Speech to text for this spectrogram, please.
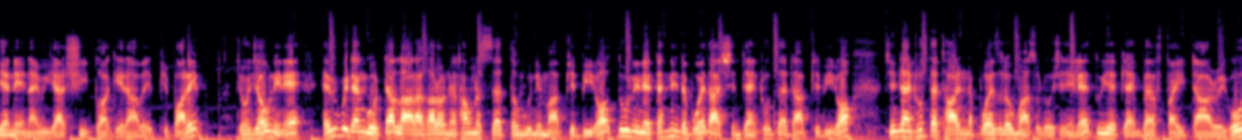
ရက်နဲ့နိုင်ရရှိသွားခဲ့တာပဲဖြစ်ပါတယ်။ဂျွန်ဂျုံးအနေနဲ့ Heavyweight တန်းကိုတက်လာတာကတော့2023ခုနှစ်မှာဖြစ်ပြီးတော့သူ့အနေနဲ့တစ်နှစ်တစ်ပွဲသာရှင်ပြိုင်ထိုးသက်တာဖြစ်ပြီးတော့ရှင်ပြိုင်ထိုးသက်ထားတဲ့နှစ်ပွဲစလုံးမှာဆိုလို့ရှိရင်လည်းသူ့ရဲ့ပြိုင်ဘက် fighter တွေကို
